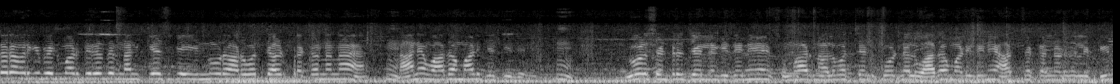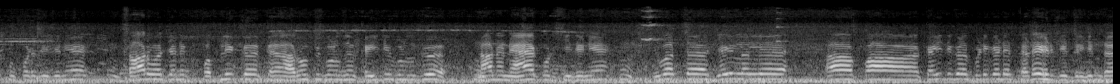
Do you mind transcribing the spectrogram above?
ತರ ಆರ್ಗ್ಯುಮೆಂಟ್ ಮಾಡ್ತೀರಿ ಅಂದ್ರೆ ನನ್ನ ಕೇಸ್ಗೆ ಇನ್ನೂರ ಅರವತ್ತೆರಡು ಪ್ರಕರಣನ ನಾನೇ ವಾದ ಮಾಡಿ ಗೆದ್ದಿದ್ದೀನಿ. ಏಳು ಸೆಂಟ್ರಲ್ ಜೈಲ್ನಾಗಿದ್ದೀನಿ ಸುಮಾರು ನಲವತ್ತೆಂಟು ಕೋರ್ಟ್ನಲ್ಲಿ ವಾದ ಮಾಡಿದ್ದೀನಿ, ಆಚೆ ಕನ್ನಡದಲ್ಲಿ ತೀರ್ಪು ಪಡೆದಿದ್ದೀನಿ. ಸಾರ್ವಜನಿಕ ಪಬ್ಲಿಕ್ ಆರೋಪಿಗಳದ್ದು ಕೈದಿಗಳಿಗೂ ನಾನು ನ್ಯಾಯ ಕೊಡಿಸಿದ್ದೀನಿ. ಇವತ್ತು ಜೈಲಲ್ಲಿ ಪಾ- ಕೈದಿಗಳ ಬಿಡುಗಡೆ ತಡೆ ಹಿಡಿದಿದ್ರು ಹಿಂದೆ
